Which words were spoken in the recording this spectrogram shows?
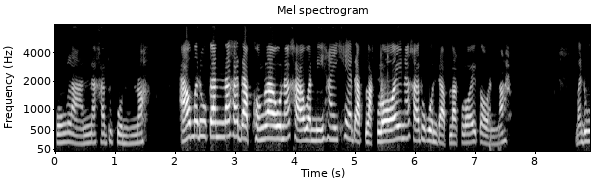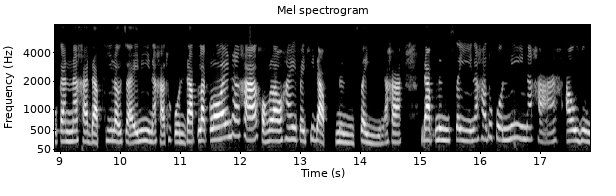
ของหลานนะคะ ทุกคนเนาะเอามาดูกันนะคะ ดับของเรานะคะ วันนี้ให้แค่ดับหลักร้อยนะคะ ทุกคนดับหลักร้อยก่อนนะ มาดูกันนะคะ ดับที่เราจะไอ้นี่นะคะ ทุกคนดับหลักร้อยนะคะ ของเราให้ไปที่ดับหนึ่งสี่นะคะ ดับหนึ่งสี่นะคะ ทุกคนนี่นะคะ เอาอยู่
